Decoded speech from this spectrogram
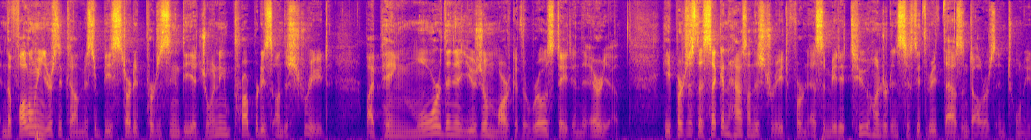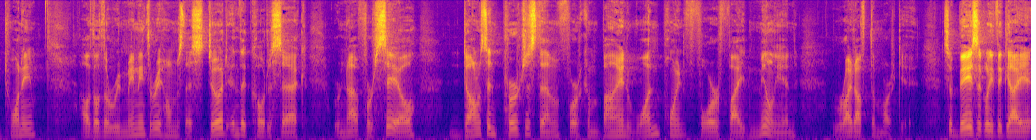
In the following years to come, Mr. Beast started purchasing the adjoining properties on the street by paying more than the usual mark of the real estate in the area. He purchased a second house on the street for an estimated $263,000 in 2020. Although the remaining three homes that stood in the cul-de-sac were not for sale, Donaldson purchased them for a combined 1.45 million right off the market. So basically the guy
